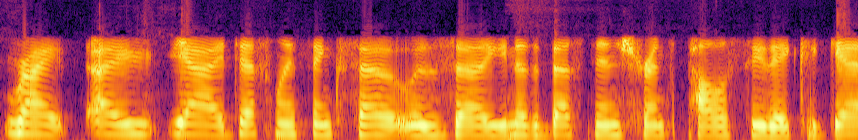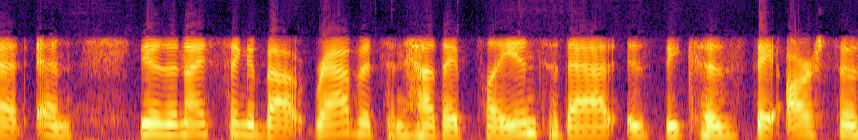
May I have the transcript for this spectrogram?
Right. I yeah, I definitely think so. It was uh, you know the best insurance policy they could get, and you know the nice thing about rabbits and how they play into that is because they are so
